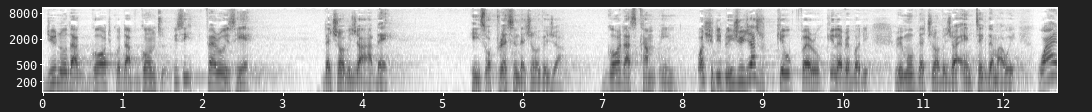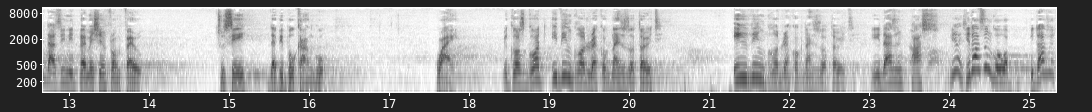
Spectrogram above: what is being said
Do you know that God could have gone to? You see, Pharaoh is here. The children of Israel are there. He's oppressing the children of Israel. God has come in. What should he do? He should just kill Pharaoh, kill everybody, remove the children of Israel, and take them away. Why does he need permission from Pharaoh to say the people can go? Why? Because God, even God recognizes authority. Even God recognizes authority. He doesn't pass. Yes, he doesn't go up. He doesn't.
